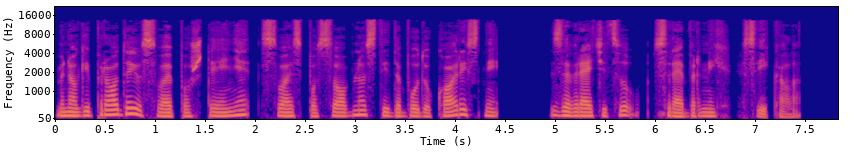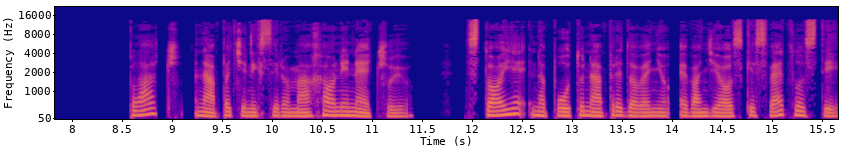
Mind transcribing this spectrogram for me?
Mnogi prodaju svoje poštenje, svoje sposobnosti da budu korisni za vrećicu srebrnih svikala. Plač napaćenih siromaha oni ne čuju, stoje na putu napredovanju evanđeoske svetlosti,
